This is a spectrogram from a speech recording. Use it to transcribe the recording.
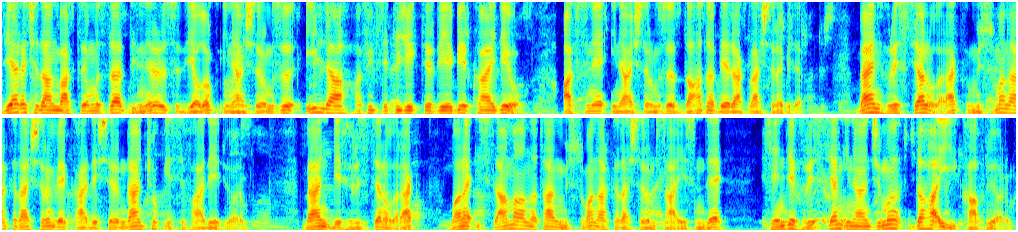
Diğer açıdan baktığımızda dinler arası diyalog inançlarımızı illa hafifletecektir diye bir kaide yok. Aksine inançlarımızı daha da berraklaştırabilir. Ben Hristiyan olarak Müslüman arkadaşlarım ve kardeşlerimden çok istifade ediyorum. Ben bir Hristiyan olarak bana İslam'ı anlatan Müslüman arkadaşlarım sayesinde kendi Hristiyan inancımı daha iyi kavruyorum.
